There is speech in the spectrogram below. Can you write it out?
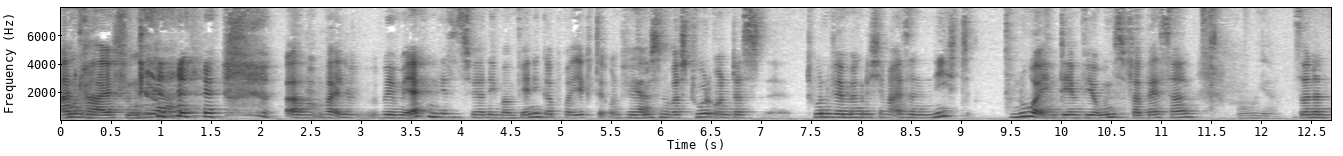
angreifen. Ja. ähm, weil wir merken jetzt, es werden immer weniger Projekte und wir ja. müssen was tun und das tun wir möglicherweise nicht nur, indem wir uns verbessern, oh, ja. sondern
